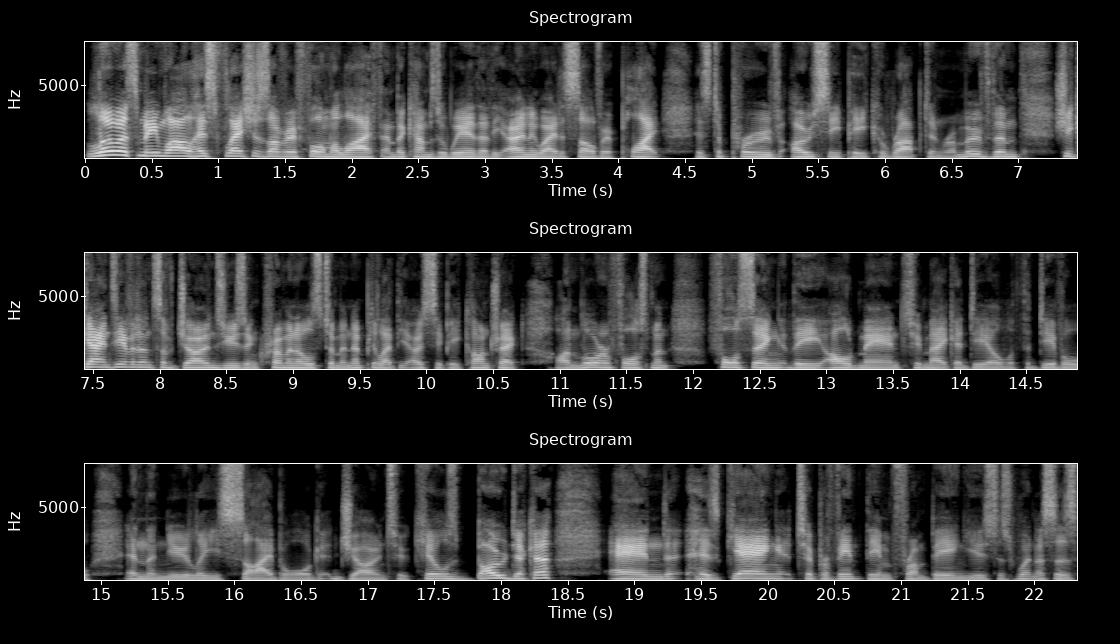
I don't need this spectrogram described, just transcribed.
Lewis, meanwhile, has flashes of her former life and becomes aware that the only way to solve her plight is to prove OCP corrupt and remove them. She gains evidence of Jones using criminals to manipulate the OCP contract on law enforcement, forcing the old man to make a deal with the devil in the newly cyborg Jones, who kills Boddicker and his gang to prevent them from being used as witnesses.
